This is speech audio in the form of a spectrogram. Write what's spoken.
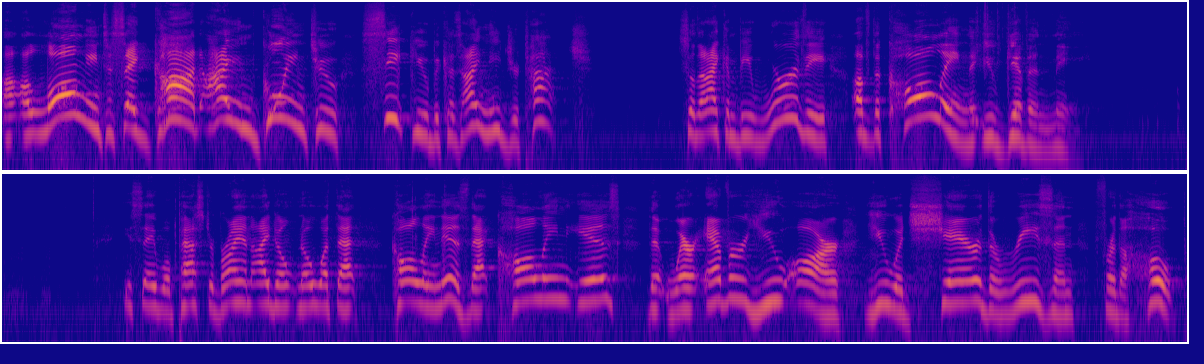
a longing to say, God, I am going to seek you because I need your touch so that I can be worthy of the calling that you've given me. You say, Well, Pastor Brian, I don't know what that calling is. That calling is that wherever you are, you would share the reason for the hope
